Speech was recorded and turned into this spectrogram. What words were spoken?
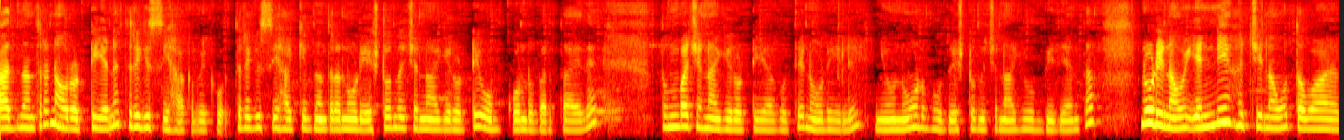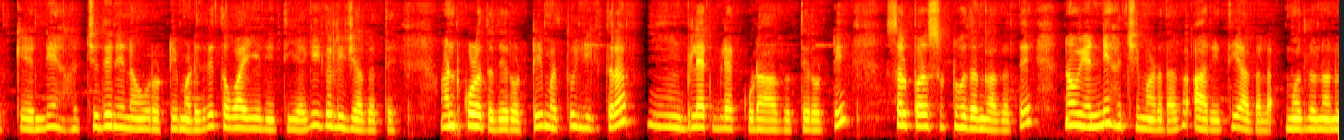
ಆದ ನಂತರ ನಾವು ರೊಟ್ಟಿಯನ್ನು ತಿರುಗಿಸಿ ಹಾಕಬೇಕು. ತಿರುಗಿಸಿ ಹಾಕಿದ ನಂತರ ನೋಡಿ ಎಷ್ಟೊಂದು ಚೆನ್ನಾಗಿ ರೊಟ್ಟಿ ಉಬ್ಕೊಂಡು ಬರ್ತಾ ಇದೆ. ತುಂಬ ಚೆನ್ನಾಗಿ ರೊಟ್ಟಿ ಆಗುತ್ತೆ. ನೋಡಿ ಇಲ್ಲಿ ನೀವು ನೋಡ್ಬೋದು ಎಷ್ಟೊಂದು ಚೆನ್ನಾಗಿ ಉಬ್ಬಿದೆ ಅಂತ. ನೋಡಿ ನಾವು ಎಣ್ಣೆ ಹಚ್ಚಿ ನಾವು ತವಾಕ್ಕೆ ಎಣ್ಣೆ ಹಚ್ಚದೇ ನಾವು ರೊಟ್ಟಿ ಮಾಡಿದರೆ ತವಾ ಈ ರೀತಿಯಾಗಿ ಗಲೀಜಾಗುತ್ತೆ. ಅಂಟ್ಕೊಳ್ತದೆ ರೊಟ್ಟಿ ಮತ್ತು ಈ ಥರ ಬ್ಲ್ಯಾಕ್ ಬ್ಲ್ಯಾಕ್ ಕೂಡ ಆಗುತ್ತೆ ರೊಟ್ಟಿ. ಸ್ವಲ್ಪ ಸುಟ್ಟು ಹೋದಂಗೆ ಆಗುತ್ತೆ. ನಾವು ಎಣ್ಣೆ ಹಚ್ಚಿ ಮಾಡಿದಾಗ ಆ ರೀತಿ ಆಗಲ್ಲ. ಮೊದಲು ನಾನು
